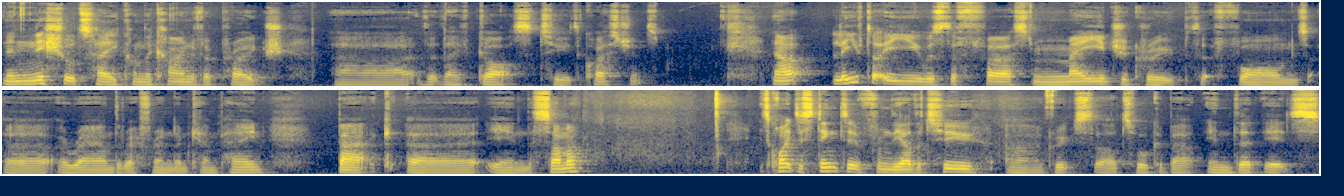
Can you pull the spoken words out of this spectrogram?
an initial take on the kind of approach uh, that they've got to the questions. Now, Leave.eu was the first major group that formed uh, around the referendum campaign back uh, in the summer it's quite distinctive from the other two uh, groups that I'll talk about in that its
